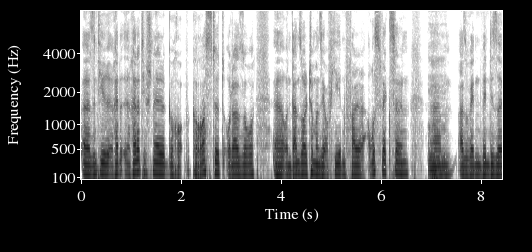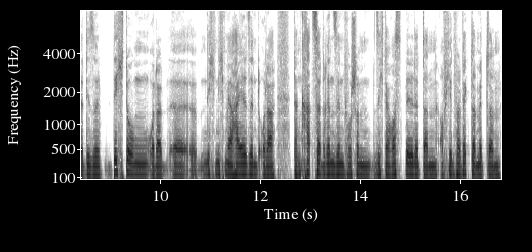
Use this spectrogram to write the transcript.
äh, sind die re relativ schnell gerostet oder so. Äh, und dann sollte man sie auf jeden Fall auswechseln. Mhm. Ähm, also wenn wenn diese diese Dichtungen oder äh, nicht nicht mehr heil sind oder dann Kratzer drin sind, wo schon sich der Rost bildet, dann auf jeden Fall weg damit. Dann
